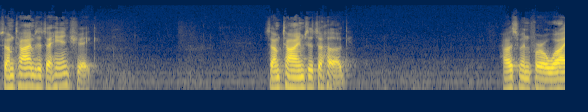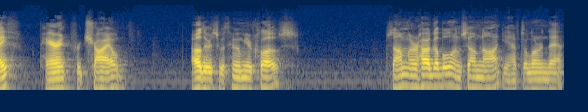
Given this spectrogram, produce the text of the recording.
Sometimes it's a handshake. Sometimes it's a hug. Husband for a wife, parent for child, others with whom you're close. Some are huggable and some not. You have to learn that.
